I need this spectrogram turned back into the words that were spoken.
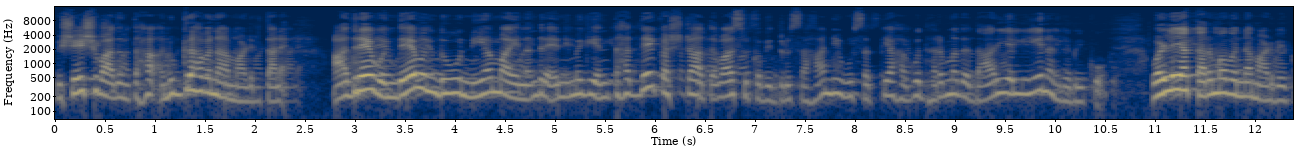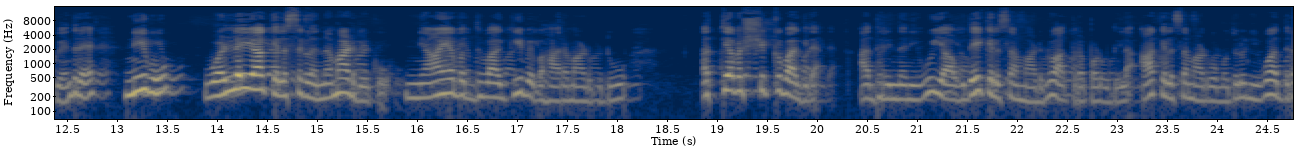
ವಿಶೇಷವಾದಂತಹ ಅನುಗ್ರಹವನ್ನ ಮಾಡಿರ್ತಾನೆ. ಆದ್ರೆ ಒಂದೇ ಒಂದು ನಿಯಮ ಏನಂದ್ರೆ ನಿಮಗೆ ಎಂತಹದ್ದೇ ಕಷ್ಟ ಅಥವಾ ಸುಖವಿದ್ರೂ ಸಹ ನೀವು ಸತ್ಯ ಹಾಗೂ ಧರ್ಮದ ದಾರಿಯಲ್ಲಿಯೇ ನಡೆಯಬೇಕು. ಒಳ್ಳೆಯ ಕರ್ಮವನ್ನ ಮಾಡಬೇಕು ಅಂದ್ರೆ ನೀವು ಒಳ್ಳೆಯ ಕೆಲಸಗಳನ್ನ ಮಾಡಬೇಕು. ನ್ಯಾಯಬದ್ಧವಾಗಿ ವ್ಯವಹಾರ ಮಾಡುವುದು ಅತ್ಯವಶ್ಯಕವಾಗಿದೆ. ಆದ್ದರಿಂದ ನೀವು ಯಾವುದೇ ಕೆಲಸ ಮಾಡಲು ಆತುರ ಪಡುವುದಿಲ್ಲ ಆ ಕೆಲಸ ಮಾಡುವ ಮೊದಲು ನೀವು ಅದರ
